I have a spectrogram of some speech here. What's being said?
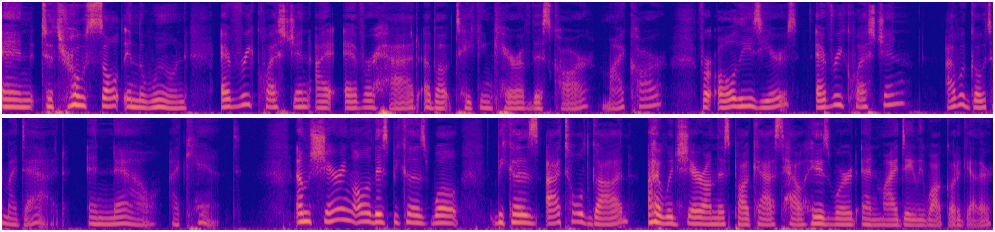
And to throw salt in the wound, every question I ever had about taking care of this car, my car, for all these years, every question, I would go to my dad. And now I can't. I'm sharing all of this because, well, because I told God I would share on this podcast how His word and my daily walk go together,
